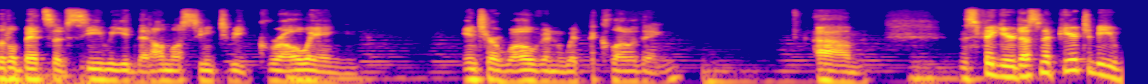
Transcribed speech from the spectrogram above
little bits of seaweed that almost seem to be growing interwoven with the clothing. Um, this figure doesn't appear to be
